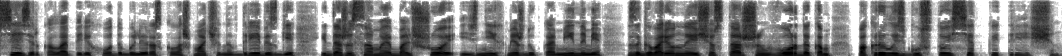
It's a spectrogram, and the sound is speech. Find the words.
Все зеркала перехода были расколошмачены в дребезги, и даже самое большое из них между каминами, заговоренное еще старшим вордоком, покрылось густой сеткой трещин.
